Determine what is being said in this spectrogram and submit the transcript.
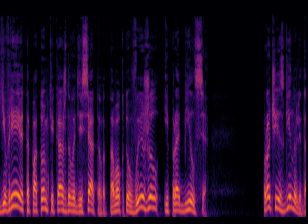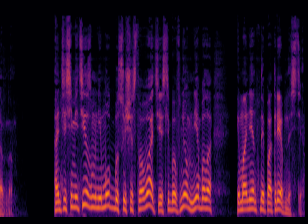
Евреи — это потомки каждого десятого, того, кто выжил и пробился. Прочие сгинули давно. Антисемитизм не мог бы существовать, если бы в нем не было имманентной потребности.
